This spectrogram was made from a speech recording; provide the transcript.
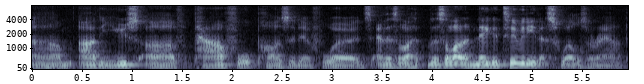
um, are the use of powerful, positive words, and there's a lot, there's a lot of negativity that swells around.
